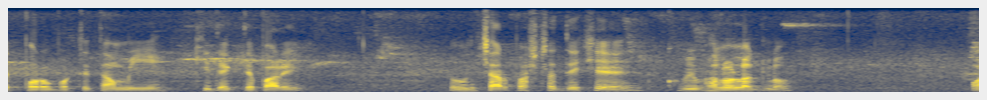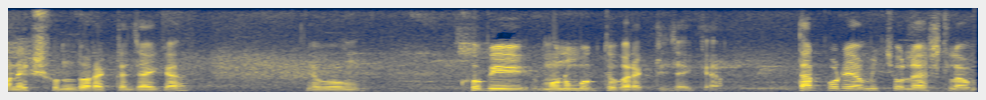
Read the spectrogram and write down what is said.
এর পরবর্তীতে আমি কি দেখতে পারি? এবং চারপাশটা দেখে খুবই ভালো লাগল। অনেক সুন্দর একটা জায়গা এবং খুবই মনোমুগ্ধকর একটি জায়গা। তারপরে আমি চলে আসলাম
